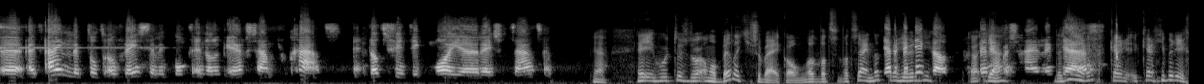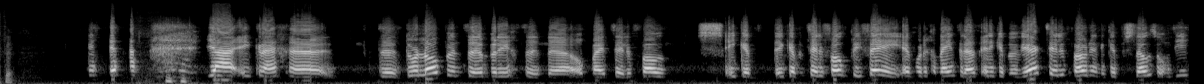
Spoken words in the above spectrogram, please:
uh, uiteindelijk tot overeenstemming komt en dan ook ergens samen voor gaat. En dat vind ik mooie resultaten. Ja, hey, ik hoor tussendoor allemaal belletjes erbij komen. Wat, wat, wat zijn dat? Ja, dat ben ik dan. Dat ben ja, ik waarschijnlijk, dat ja. Krijg, krijg je berichten? ja, ik krijg uh, de doorlopend uh, berichten uh, op mijn telefoon. Ik heb, ik heb een telefoon privé en voor de gemeenteraad en ik heb een werktelefoon en ik heb besloten om die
